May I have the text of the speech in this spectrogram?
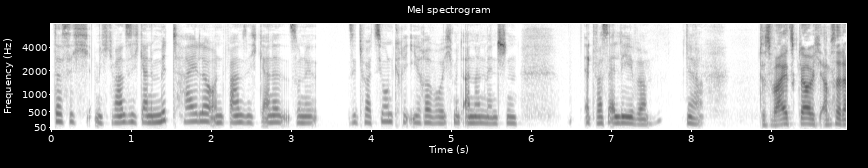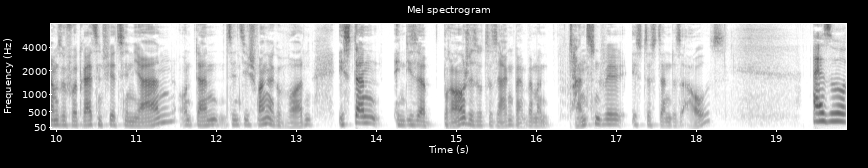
dass ich mich wahnsinnig gerne mitteile und wahnsinnig gerne so eine Situation kreiere, wo ich mit anderen Menschen etwas erlebe. Ja. Das war jetzt, glaube ich, Amsterdam so vor 13, 14 Jahren und dann sind Sie schwanger geworden. Ist dann in dieser Branche sozusagen, wenn man tanzen will, ist das dann das Aus? Also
